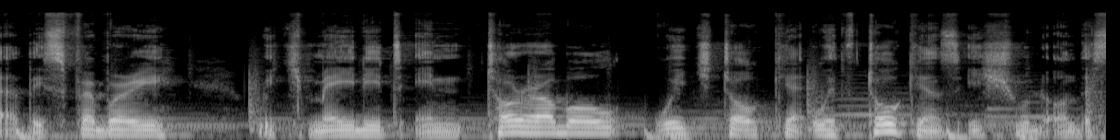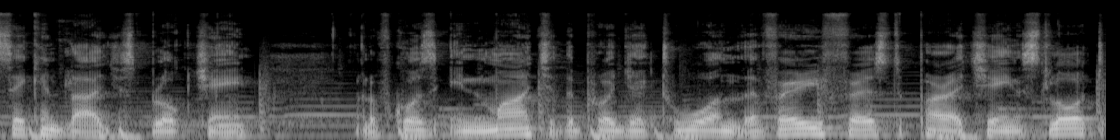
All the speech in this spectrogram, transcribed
uh, this February which made it intolerable which token, with tokens issued on the second largest blockchain. And of course, in March, the project won the very first parachain slot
